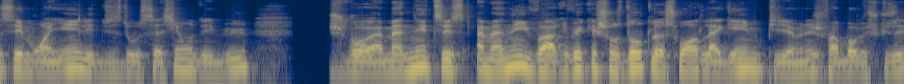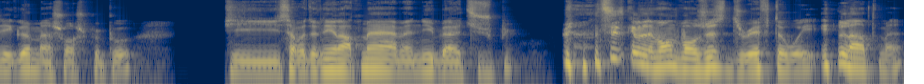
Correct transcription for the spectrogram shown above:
c'est moyen, les 10-12 sessions au début, je vais amener, tu sais, amener, il va arriver quelque chose d'autre le soir de la game, puis amener, je vais faire, bon, excusez les gars, mais à soir, je peux pas. Puis ça va devenir lentement à amener, ben, tu joues plus. c'est comme le monde va juste drift away, lentement.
